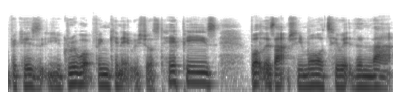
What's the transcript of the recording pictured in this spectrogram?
because you grew up thinking it was just hippies, but there's actually more to it than that.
